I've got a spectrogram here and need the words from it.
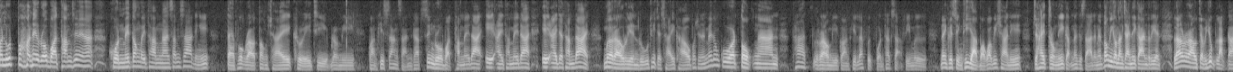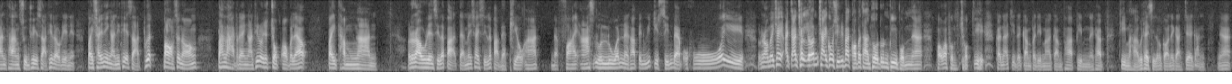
มนุษย์ป้อนให้โรบอททำใช่ไหมฮะ คนไม่ต้องไปทำงานซ้ำซากอย่างนี้ แต่พวกเราต้องใช้ creative เรามีความคิดสร้างสรรค์ครับ ซึ่งโรบอททำไม่ได้ AI ทำไม่ได้ AI จะทำได้ เมื่อเราเรียนรู้ที่จะใช้เขา เพราะฉะนั้นไม่ต้องกลัวตกงาน ถ้าเรามีความคิดและฝึกฝนทักษะฝีมือ นั่นคือสิ่งที่อยากบอกว่าวิชานี้จะให้ตรงนี้กับนักศึกษาดังนั้น ต้องมีกำลังใจในการเรียน แล้วเราจะประยุกต์หลักการทางศูนย์วิทยศาสตร์ที่เราเรียนเนี่ยไปใช้ในงานนิเทศศาสตร์ เพื่อตอบสนองตลาดแรงงานที่เราจะจบออกไปแล้ว ไปทำงาน เราเรียนศิลปะแต่ไม่ใช่ศิลปะแบบเพียวอาร์ตแบบไฟอาร์ตล้วนๆนะครับ เป็นวิจิตรศิลป์แบบ โอ้โห เราไม่ใช่อาจารย์เฉลิมชัยโคศิริพัฒน์ขอประทานโทษรุ่นพี่ผมนะฮะ เพราะว่าผมจบที่คณะจิตรกรรมประติมากรรมภาพพิมพ์นะครับ ที่มหาวิทยาลัยศิลปากรในการเจอกันนะฮะ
